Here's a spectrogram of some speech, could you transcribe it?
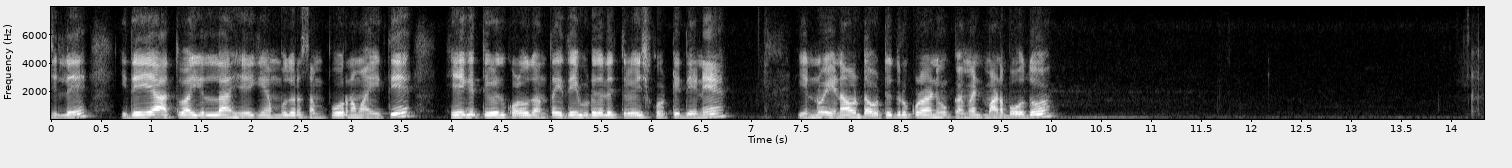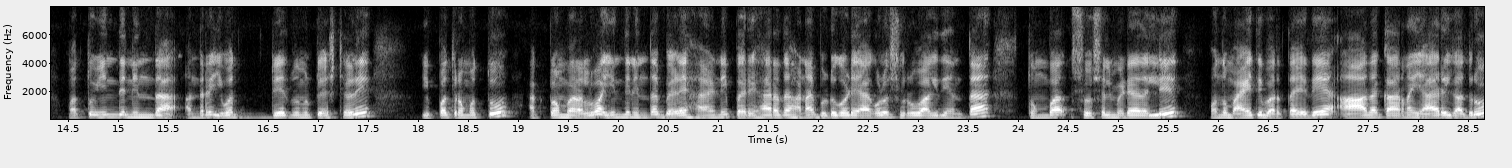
ಜಿಲ್ಲೆ ಇದೆಯಾ ಅಥವಾ ಇಲ್ಲ, ಹೇಗೆ ಎಂಬುದರ ಸಂಪೂರ್ಣ ಮಾಹಿತಿ ಹೇಗೆ ತಿಳಿದುಕೊಳ್ಳುವುದು ಅಂತ ಇದೇ ವಿಡಿಯೋದಲ್ಲಿ ತಿಳಿಸಿಕೊಟ್ಟಿದ್ದೇನೆ. ಇನ್ನೂ ಏನಾದರೂ ಡೌಟ್ ಇದ್ದರೂ ಕೂಡ ನೀವು ಕಮೆಂಟ್ ಮಾಡ್ಬೋದು ಮತ್ತು ಇಂದಿನಿಂದ, ಅಂದರೆ ಇವತ್ತು ಡೇಟ್ ಬಂದ್ಬಿಟ್ಟು ಎಷ್ಟು ಹೇಳಿ? ಇಪ್ಪತ್ತೊಂಬತ್ತು ಅಕ್ಟೋಬರ್ ಅಲ್ವಾ? ಇಂದಿನಿಂದ ಬೆಳೆ ಹಾನಿ ಪರಿಹಾರದ ಹಣ ಬಿಡುಗಡೆಯಾಗಲು ಶುರುವಾಗಿದೆ ಅಂತ ತುಂಬ ಸೋಷಿಯಲ್ ಮೀಡಿಯಾದಲ್ಲಿ ಒಂದು ಮಾಹಿತಿ ಬರ್ತಾ ಇದೆ. ಆದ ಕಾರಣ ಯಾರಿಗಾದರೂ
